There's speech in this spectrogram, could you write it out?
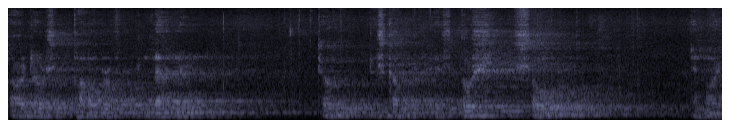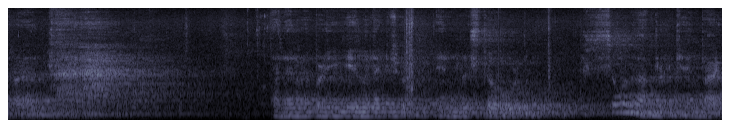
corridors of power of learning to discover his bush soul in Moyvane. And I remember he gave a lecture in the store soon after he came back,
